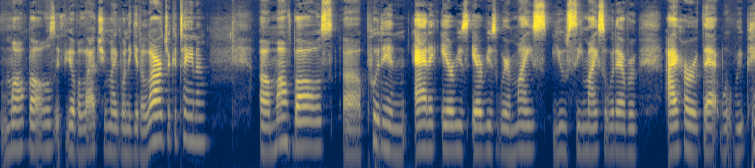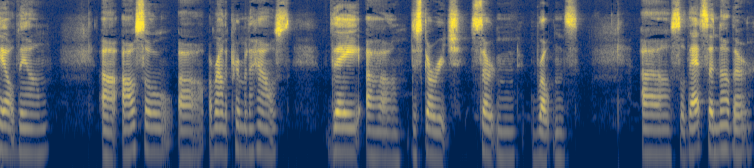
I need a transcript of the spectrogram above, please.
mothballs. If you have a lot, you might want to get a larger container. Uh, mothballs uh, put in attic areas, areas where mice, you see mice or whatever. I heard that will repel them. Uh, also, uh, around the perimeter house, they uh, discourage certain rodents. Uh, so that's another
